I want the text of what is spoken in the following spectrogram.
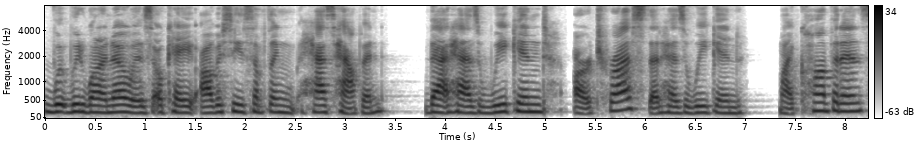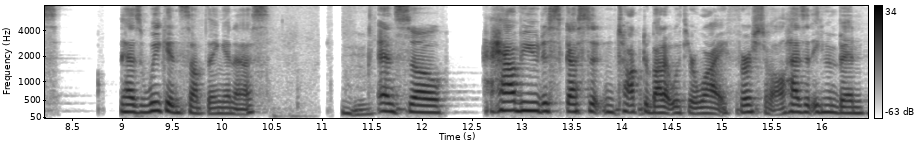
what we'd want to know is okay, obviously something has happened that has weakened our trust, that has weakened my confidence, has weakened something in us. Mhm. And so, have you discussed it and talked about it with your wife? First of all, has it even been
